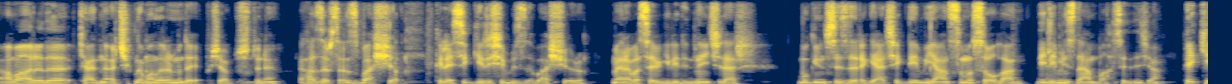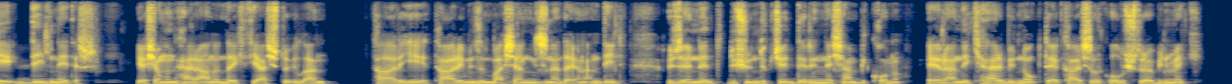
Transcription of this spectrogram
Ama arada kendi açıklamalarımı da yapacağım üstüne. Hazırsanız başlayalım. Klasik girişimizle başlıyorum. Merhaba sevgili dinleyiciler. Bugün sizlere gerçekliğin bir yansıması olan dilimizden bahsedeceğim. Peki dil nedir? Yaşamın her anında ihtiyaç duyulan, tarihi, tarihimizin başlangıcına dayanan dil, üzerine düşündükçe derinleşen bir konu. Evrendeki her bir noktaya karşılık oluşturabilmek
